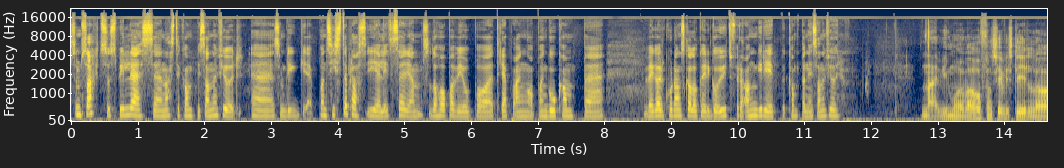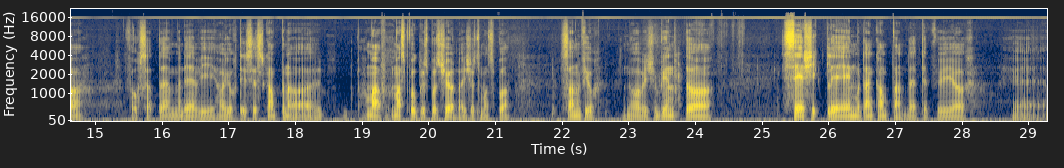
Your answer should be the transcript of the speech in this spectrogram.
Som sagt så spilles eh, neste kamp i Sandefjord, eh, som ligger på en sisteplass i Eliteserien. Så da håper vi jo på eh, tre poeng og på en god kamp. Eh. Vegard, hvordan skal dere gå ut for å angripe kampen i Sandefjord? Nei, vi må jo være offensive i stil og fortsette med det vi har gjort de siste kampene. Og ha mest fokus på oss sjøl og ikke så masse på Sandefjord. Nå har vi ikke begynt å se skikkelig inn mot den kampen. Det tipper vi gjør eh,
